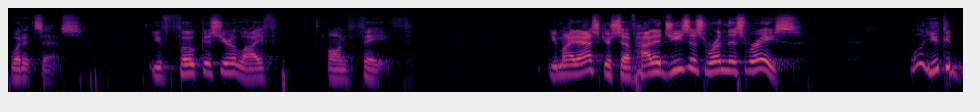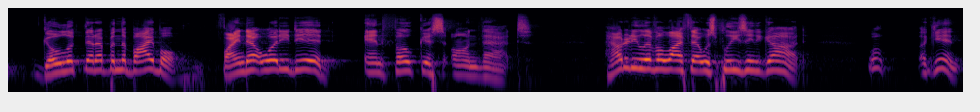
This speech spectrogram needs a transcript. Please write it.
what it says. You focus your life on faith. You might ask yourself, how did Jesus run this race? Well, you could go look that up in the Bible, find out what he did, and focus on that. How did he live a life that was pleasing to God? Well, again,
